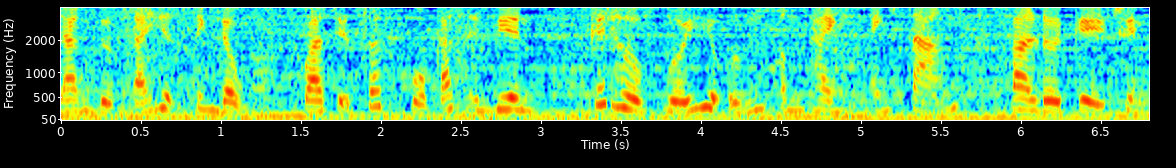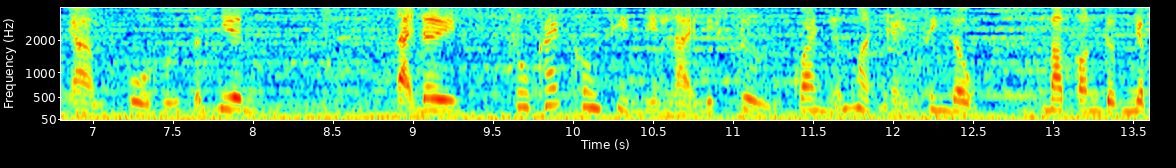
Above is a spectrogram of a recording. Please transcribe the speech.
đang được tái hiện sinh động qua diễn xuất của các diễn viên kết hợp với hiệu ứng âm thanh, ánh sáng và lời kể truyền cảm của hướng dẫn viên. Tại đây, du khách không chỉ nhìn lại lịch sử qua những hoạt cảnh sinh động mà còn được nhập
